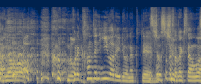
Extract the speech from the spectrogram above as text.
あの、これ完全にいい悪いではなくて、僕とか佐々木さんは、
